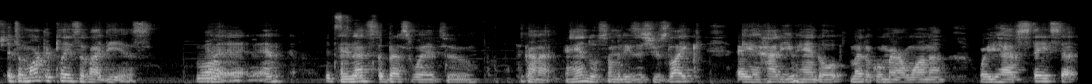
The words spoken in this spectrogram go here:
it's a marketplace of ideas Well, and, and it's and that's the best way to to kind of handle some of these issues like a how do you handle medical marijuana where you have states that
